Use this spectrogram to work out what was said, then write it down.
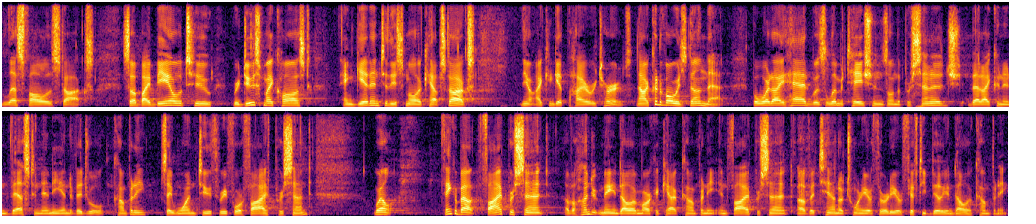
less followed stocks. So by being able to reduce my cost and get into these smaller cap stocks, you know, I can get the higher returns. Now, I could have always done that. But what I had was limitations on the percentage that I can invest in any individual company, say one, two, three, four, five percent. Well, think about 5% of a $100 million market cap company and 5% of a 10 or 20 or 30 or 50 billion dollar company.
